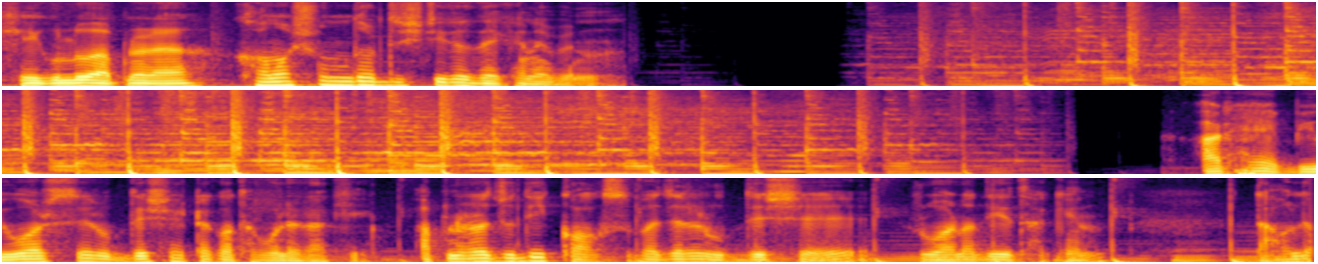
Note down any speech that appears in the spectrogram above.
সেগুলো আপনারা ক্ষমা সুন্দর দৃষ্টিতে দেখে নেবেন। আর হ্যাঁ ভিউয়ার্সের উদ্দেশ্যে একটা কথা বলে রাখি। আপনারা যদি কক্সবাজারের উদ্দেশ্যে রোয়ানা দিয়ে থাকেন, তাহলে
